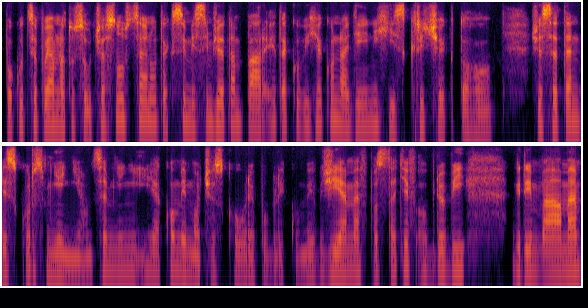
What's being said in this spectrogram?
Pokud se pojám na tu současnou scénu, tak si myslím, že je tam pár i takových jako nadějných jiskřiček toho, že se ten diskurs mění. On se mění i jako mimo Českou republiku. My žijeme v podstatě v období, kdy máme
